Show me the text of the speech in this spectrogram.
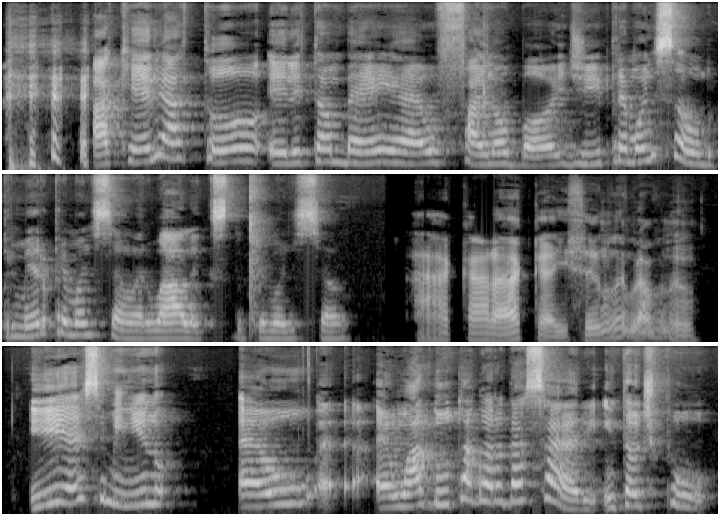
Aquele ator, ele também é o Final Boy de Premonição, do primeiro Premonição, era o Alex do Premonição. Ah, caraca, isso eu não lembrava, não. E esse menino é, o, é um adulto agora da série. Então, tipo,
